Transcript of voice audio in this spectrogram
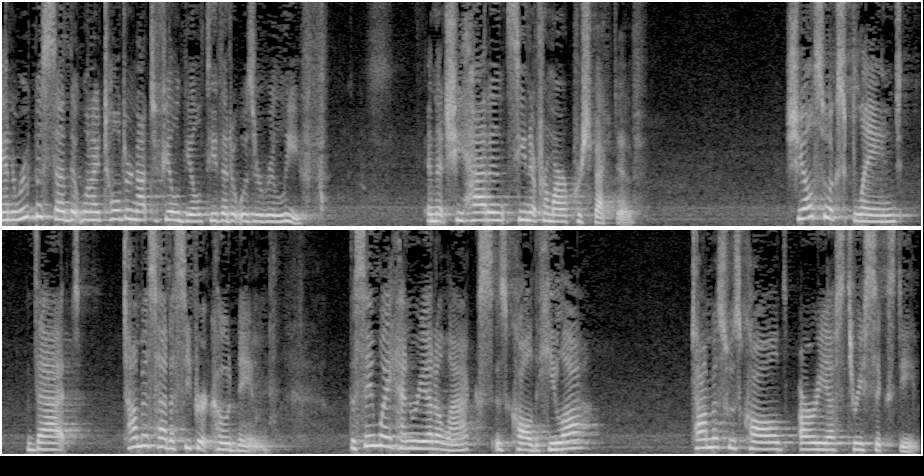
and Arupa said that when I told her not to feel guilty, that it was a relief and that she hadn't seen it from our perspective. She also explained that Thomas had a secret code name. The same way Henrietta Lacks is called HeLa, Thomas was called RES 360.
